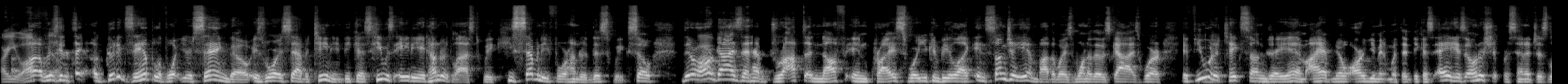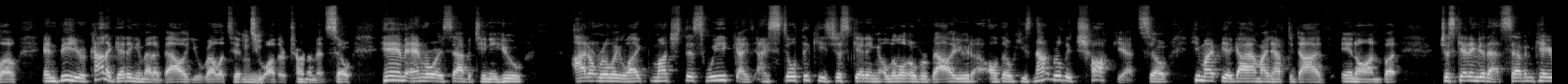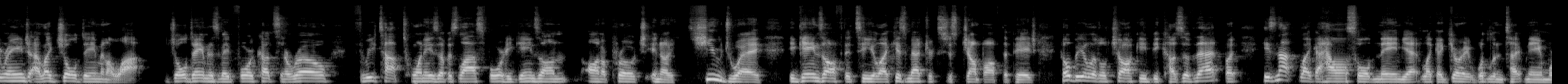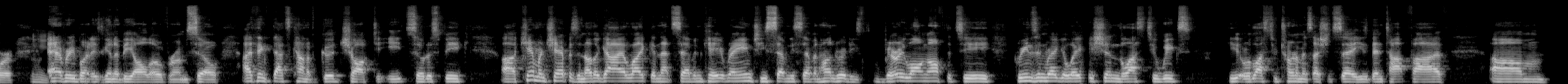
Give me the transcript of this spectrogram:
are you? I was going to say a good example of what you're saying though is Rory Sabbatini because he was 8,800 last week. He's 7,400 this week. So there wow. are guys that have dropped enough in price where you can be like, and Sungjae Im, by the way, is one of those guys where if you were to take Sungjae Im, I have no argument with it because a his ownership percentage is low, and b you're kind of getting him at a value relative mm-hmm. to other tournaments. So him and Rory Sabbatini, who I don't really like much this week. I, I, still think he's just getting a little overvalued, although he's not really chalk yet. So he might be a guy I might have to dive in on. But just getting to that 7K range, I like Joel Dahmen a lot. Joel Dahmen has made four cuts in a row, three top 20s of his last four. He gains on on approach in a huge way. He gains off the tee, like his metrics just jump off the page. He'll be a little chalky because of that, but he's not like a household name yet, like a Gary Woodland type name where mm-hmm. everybody's going to be all over him. So I think that's kind of good chalk to eat, so to speak. Uh, Cameron Champ is another guy I like in that 7K range. He's 7,700. He's very long off the tee. Greens in regulation the last two weeks he or last two tournaments, I should say, he's been top five. Um,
